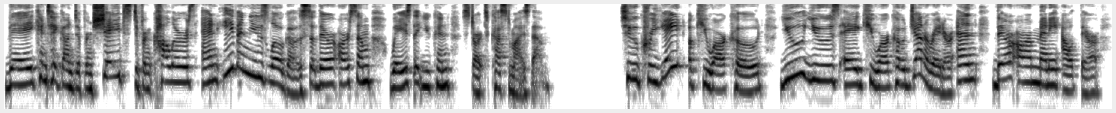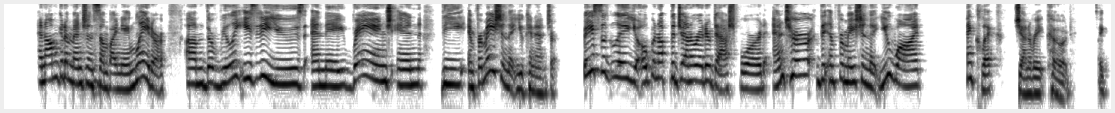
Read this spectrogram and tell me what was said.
They can take on different shapes, different colors, and even use logos. So there are some ways that you can start to customize them. To create a QR code, you use a QR code generator, and there are many out there. And I'm going to mention some by name later. Um, they're really easy to use and they range in the information that you can enter. Basically, you open up the generator dashboard, enter the information that you want, and click generate code. Like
